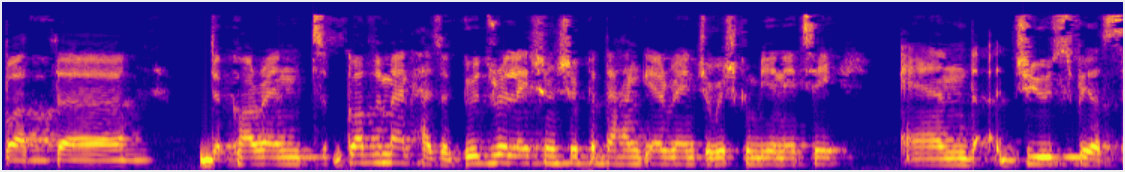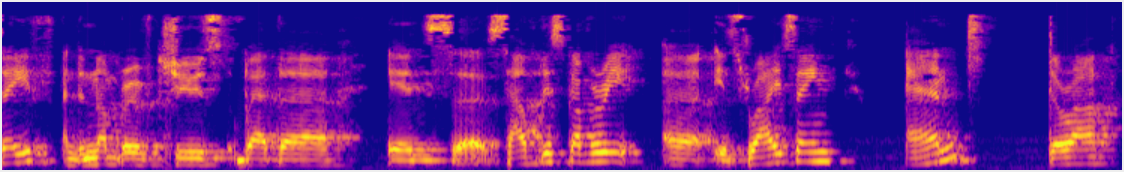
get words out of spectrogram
but uh, the current government has a good relationship with the Hungarian Jewish community and Jews feel safe and the number of Jews, whether it's uh, self-discovery, uh, is rising and there are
